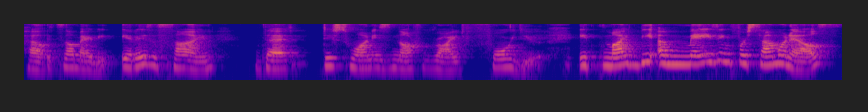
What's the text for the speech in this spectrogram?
hell, it's not maybe, it is a sign that this one is not right for you. It might be amazing for someone else.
